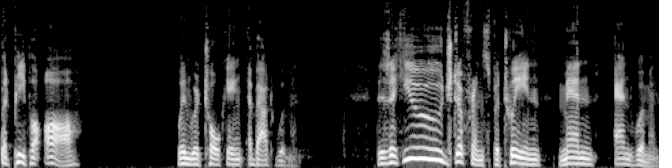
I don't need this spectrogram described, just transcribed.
But people are when we're talking about women. There's a huge difference between men and women.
